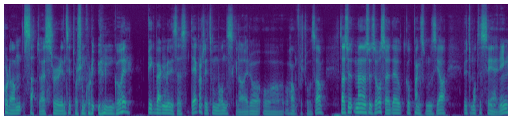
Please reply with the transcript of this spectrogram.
Hvordan setter du deg selv i en situasjon hvor du unngår Big Bang Releases? Det er kanskje litt sånn vanskeligere å, å, å, ha en forståelse av. Jeg synes, men jeg syns også det er et godt poeng, som du sier, automatisering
